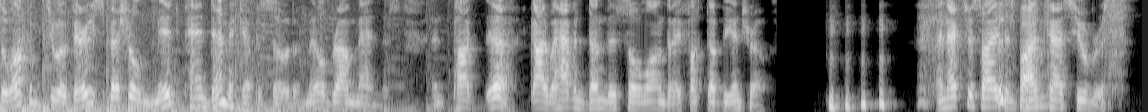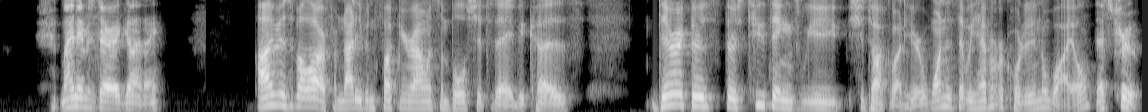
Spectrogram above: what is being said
So, welcome to a very special mid-pandemic episode of Metal Brown Madness. And po- yeah, God, we haven't done this so long that I fucked up the intro. An exercise It's in fine. podcast hubris. My name is Derek Gade. I'm Isabel Arf. I'm not even fucking around with some bullshit today because Derek, there's there's two things we should talk about here. One is that we haven't recorded in a while, That's true.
